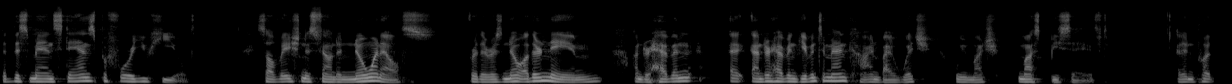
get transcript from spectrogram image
that this man stands before you healed. Salvation is found in no one else, for there is no other name under heaven, uh, under heaven given to mankind by which we much must be saved. I didn't put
